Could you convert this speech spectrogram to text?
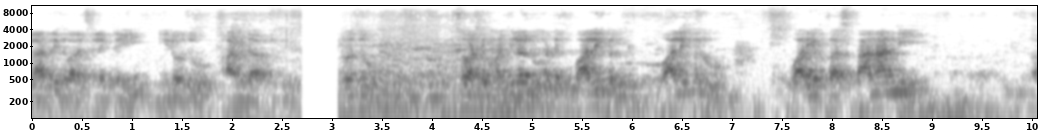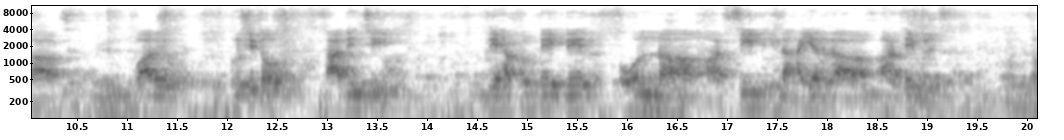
లాటరీ ద్వారా సెలెక్ట్ అయ్యి ఈరోజు ఆవిడ ఈరోజు సో అంటే మహిళలు అంటే బాలికలు బాలికలు వారి యొక్క స్థానాన్ని వారు కృషితో సాధించి they have to take their own seat in the higher tables so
